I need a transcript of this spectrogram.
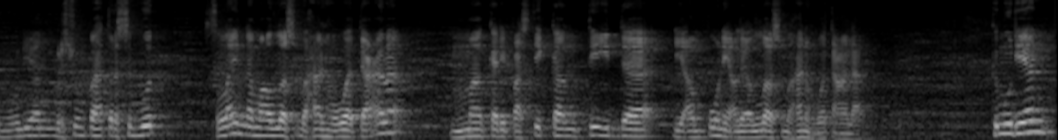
kemudian bersumpah tersebut selain nama Allah Subhanahu wa taala maka dipastikan tidak diampuni oleh Allah Subhanahu wa taala. Kemudian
